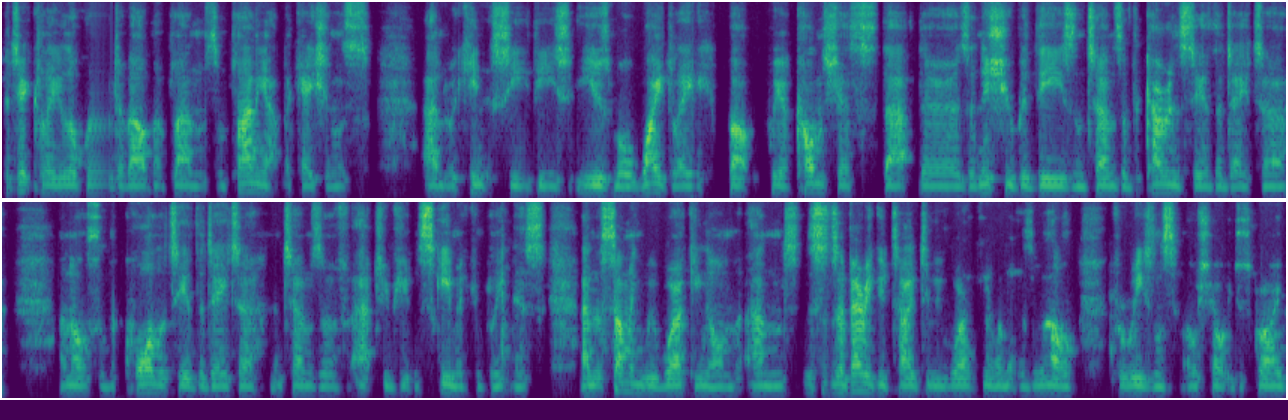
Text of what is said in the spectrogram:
particularly local development plans and planning applications. And we're keen to see these used more widely, but we are conscious that there's an issue with in terms of the currency of the data and also the quality of the data in terms of attribute and schema completeness. And it's something we're working on. And this is a very good time to be working on it as well for reasons I'll shortly describe.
